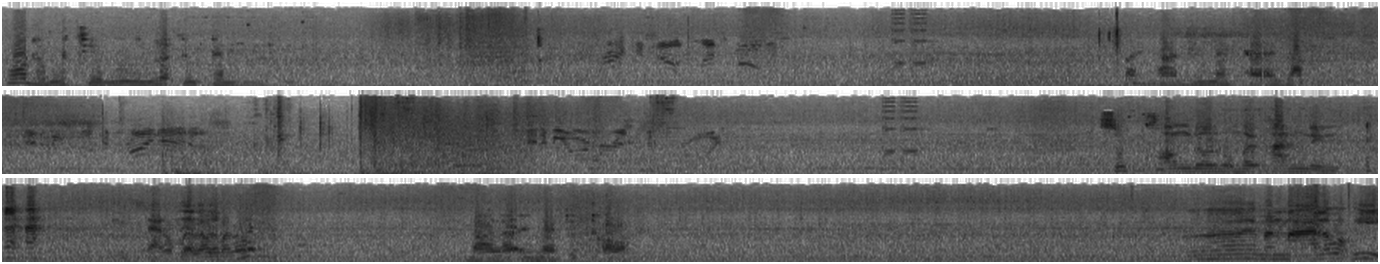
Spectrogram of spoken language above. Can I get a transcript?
โอ้ถึงมาทีมนี่ยิงเลือดเต็มๆรายงานนี้ในแพ้ยับ ซุปคองโดนผมไปพันหนึ่งแซงมาแล้วมาแล้วมาแล้วไอ้แมติดคอเอ้ยมันมาแล้วว่ะพี่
